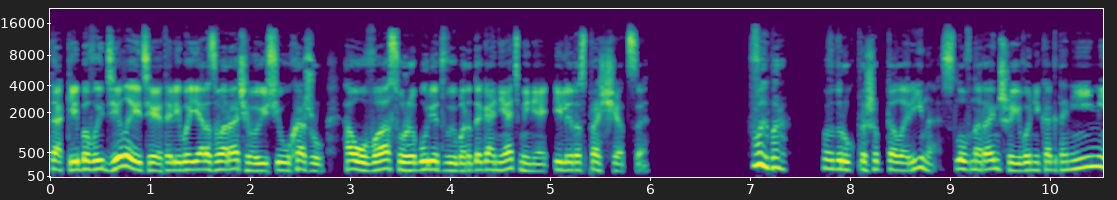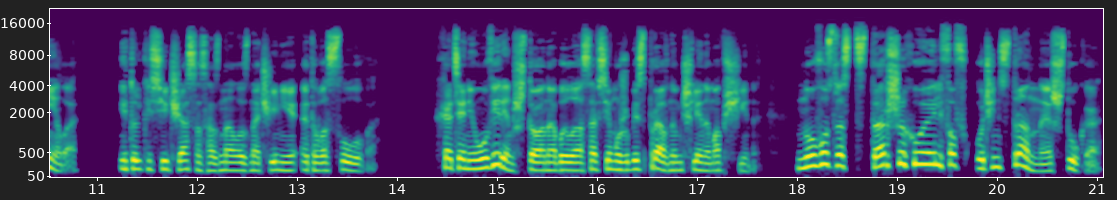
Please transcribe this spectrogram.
Так, либо вы делаете это, либо я разворачиваюсь и ухожу, а у вас уже будет выбор, догонять меня или распрощаться. «Выбор», Вдруг прошептала Рина, словно раньше его никогда не имела, и только сейчас осознала значение этого слова. Хотя не уверен, что она была совсем уж бесправным членом общины, но возраст старших у эльфов очень странная штука.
